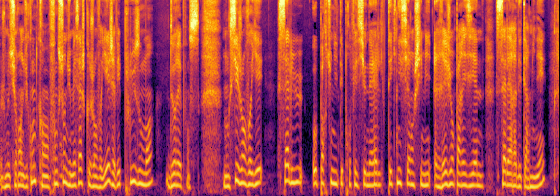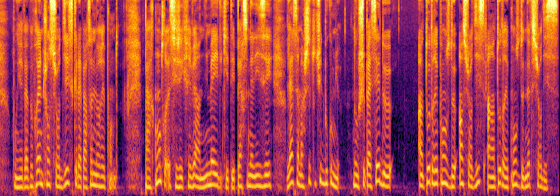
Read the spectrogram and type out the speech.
je me suis rendu compte qu'en fonction du message que j'envoyais j'avais plus ou moins de réponses donc si j'envoyais Salut, opportunité professionnelle, technicien en chimie, région parisienne, salaire à déterminer. Bon, il y avait à peu près une chance sur 10 que la personne me réponde. Par contre, si j'écrivais un email qui était personnalisé, là, ça marchait tout de suite beaucoup mieux. Donc, je suis passée de un taux de réponse de 1 sur 10 à un taux de réponse de 9 sur 10.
